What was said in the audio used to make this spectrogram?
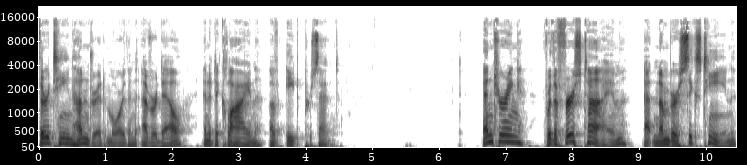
1,300 more than Everdell, and a decline of 8%. Entering for the first time at number 16,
